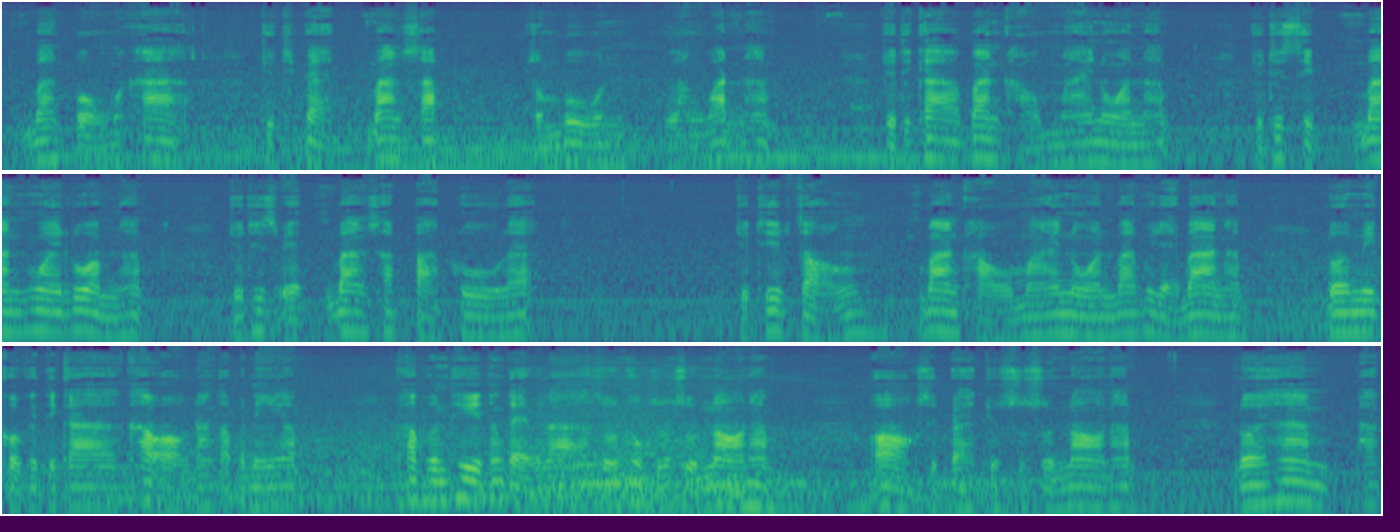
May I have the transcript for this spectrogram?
7 บ้านโป่งมะค่า จุดที่ 8 บ้านซับสมบูรณ์ หลังวัดนะครับ จุดที่ 9 บ้านเขาไม้นวลนะครับ จุดที่ 10 บ้านห้วยร่วมนะครับ จุดที่ 11 บ้านซับป่าพลูและ จุดที่ 12 บ้านเขาไม้นวลบ้านผู้ใหญ่บ้านครับ โดยมีกฎกติกาเข้าออกดังต่อไปนี้ครับ เข้าพื้นที่ตั้งแต่เวลา 0600 นนะครับ ออก 18.00 นนะครับ โดยห้ามพัก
